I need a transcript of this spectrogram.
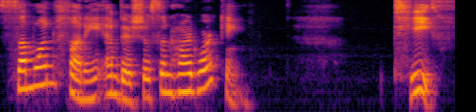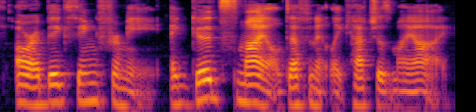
Someone funny, ambitious, and hardworking. Teeth are a big thing for me. A good smile definitely catches my eye.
